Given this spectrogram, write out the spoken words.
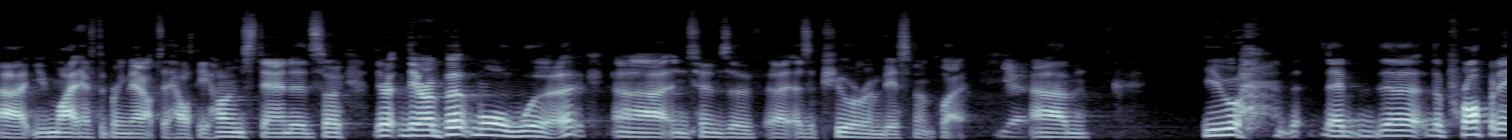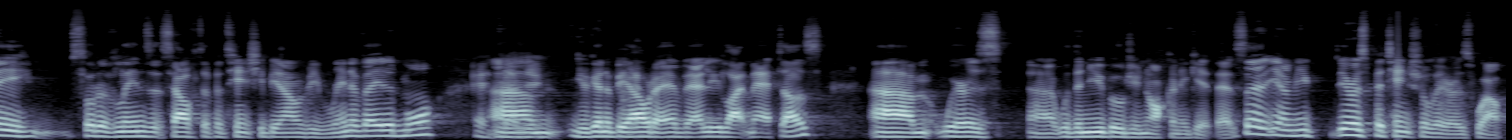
Uh, you might have to bring that up to healthy home standards. So they're, they're a bit more work uh, in terms of uh, as a pure investment play. Yeah. Um, you, the, the, the property sort of lends itself to potentially being able to be renovated more. Um, you're going to be able to add value like Matt does. Um, whereas uh, with a new build, you're not going to get that. So you know you, there is potential there as well.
